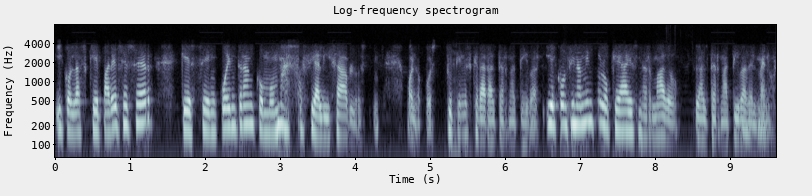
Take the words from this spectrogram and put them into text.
y con las que parece ser que se encuentran como más socializables, bueno, pues tú tienes que dar alternativas. Y el confinamiento lo que ha es mermado la alternativa del menor.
